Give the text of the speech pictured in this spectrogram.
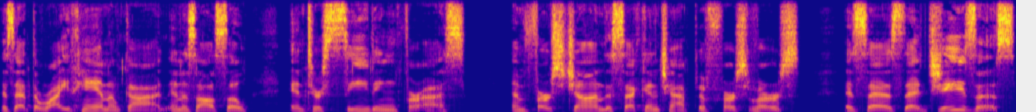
is at the right hand of God and is also interceding for us. And first John, the second chapter, first verse, it says that Jesus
